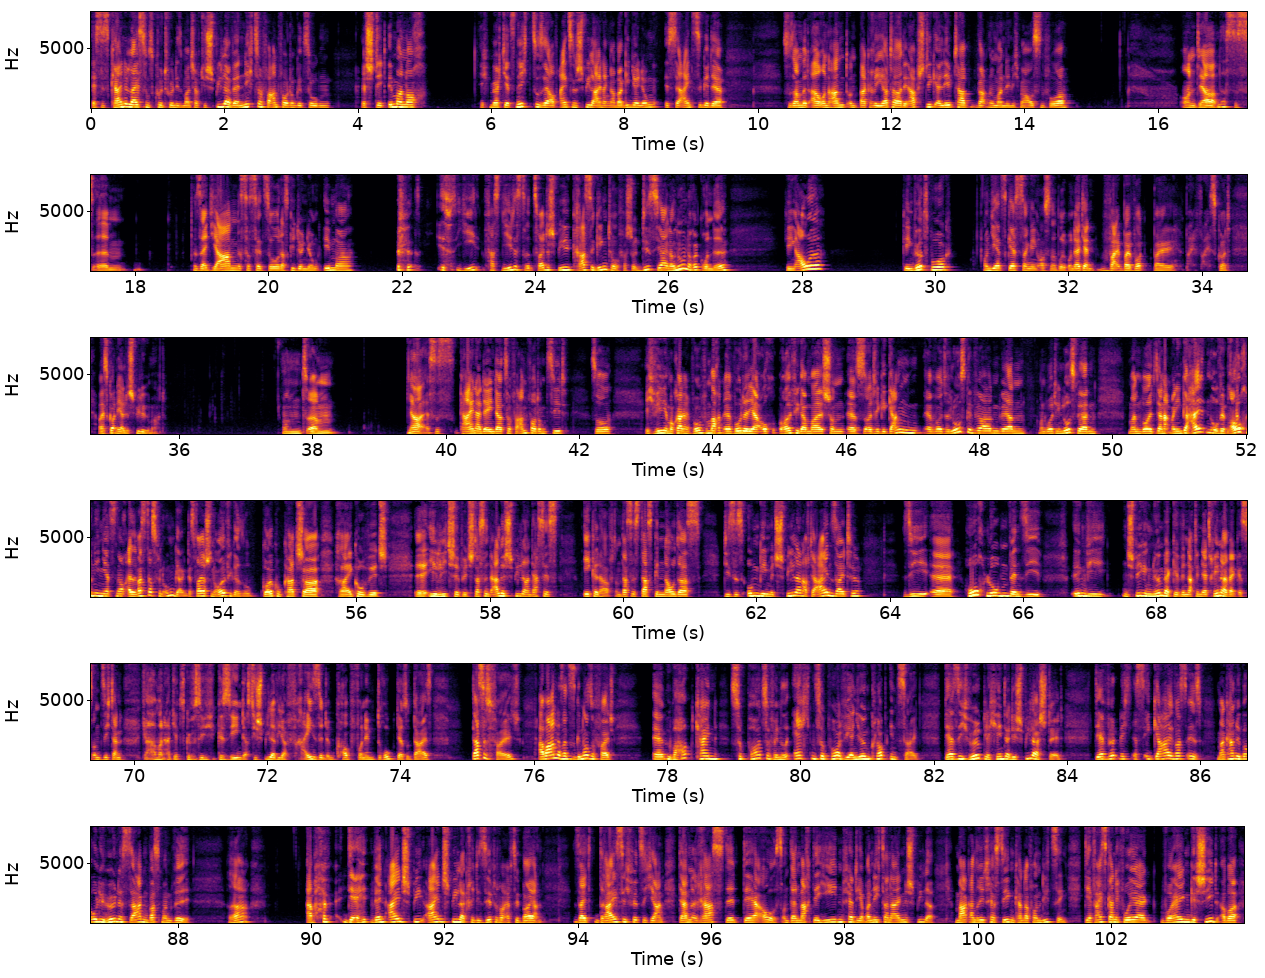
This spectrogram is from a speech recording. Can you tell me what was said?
Es ist keine Leistungskultur in dieser Mannschaft. Die Spieler werden nicht zur Verantwortung gezogen. Es steht immer noch. Ich möchte jetzt nicht zu sehr auf einzelne Spieler einhängen, aber Gideon Jung ist der Einzige, der zusammen mit Aaron Hunt und Bakary Yatta den Abstieg erlebt hat. Wagnermann nehme ich mal außen vor. Und ja, das ist ähm, seit Jahren ist das jetzt so, dass Gideon Jung immer ist je, fast jedes zweite Spiel krasse Gegentor verstanden. Dieses Jahr nur in der Rückrunde gegen Aue, gegen Würzburg und jetzt gestern gegen Osnabrück. Und er hat ja bei, bei, bei, bei weiß Gott, weiß Gott nicht alle Spiele gemacht. Und ähm, ja, es ist keiner, der ihn da zur Verantwortung zieht. So, ich will ihm auch gar keinen Vorwurf machen. Er wurde ja auch häufiger mal schon, er sollte gegangen, er wollte losgeworden werden, man wollte ihn loswerden. Man wollte, dann hat man ihn gehalten, oh, wir brauchen ihn jetzt noch. Also, was ist das für ein Umgang? Das war ja schon häufiger so. Golko Katscha, Rajkovic, äh, Ilicevic, das sind alle Spieler und das ist ekelhaft. Und das ist das genau das, dieses Umgehen mit Spielern auf der einen Seite, sie äh, hochloben, wenn sie irgendwie ein Spiel gegen Nürnberg gewinnen, nachdem der Trainer weg ist und sich dann, ja, man hat jetzt gesehen, dass die Spieler wieder frei sind im Kopf von dem Druck, der so da ist. Das ist falsch. Aber andererseits ist es genauso falsch, äh, überhaupt keinen Support zu finden, so echten Support wie ein Jürgen Klopp Insight, der sich wirklich hinter die Spieler stellt. Der wirklich, ist egal was ist. Man kann über Uli Hoeneß sagen, was man will. Ja? Aber der, wenn ein, Spiel, ein Spieler kritisiert wird vom FC Bayern, seit 30, 40 Jahren, dann rastet der aus und dann macht er jeden fertig, aber nicht seine eigenen Spieler. Marc-André Testegen kann davon ein Lied singen. Der weiß gar nicht, woher, woher ihm geschieht, aber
